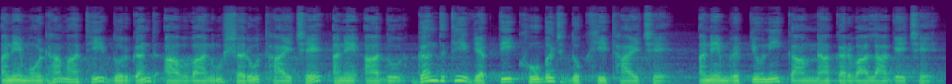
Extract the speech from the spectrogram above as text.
અને મોઢામાંથી દુર્ગંધ આવવાનું શરૂ થાય છે અને આ દુર્ગંધથી વ્યક્તિ ખૂબ જ દુઃખી થાય છે અને મૃત્યુની કામના કરવા લાગે છે.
